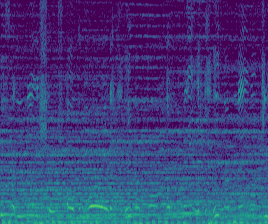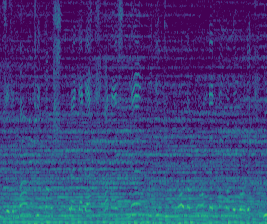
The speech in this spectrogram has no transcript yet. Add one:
different nations of the world. In the month of May in the name of Jesus. And as men begin to call upon the name of the Lord we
